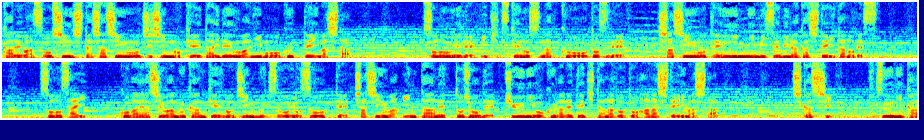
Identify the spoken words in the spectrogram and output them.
彼は送信した写真を自身の携帯電話にも送っていました。その上で行きつけのスナックを訪れ、写真を店員に見せびらかしていたのです。その際、小林は無関係の人物を装って写真はインターネット上で急に送られてきたなどと話していました。しかし、普通に考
